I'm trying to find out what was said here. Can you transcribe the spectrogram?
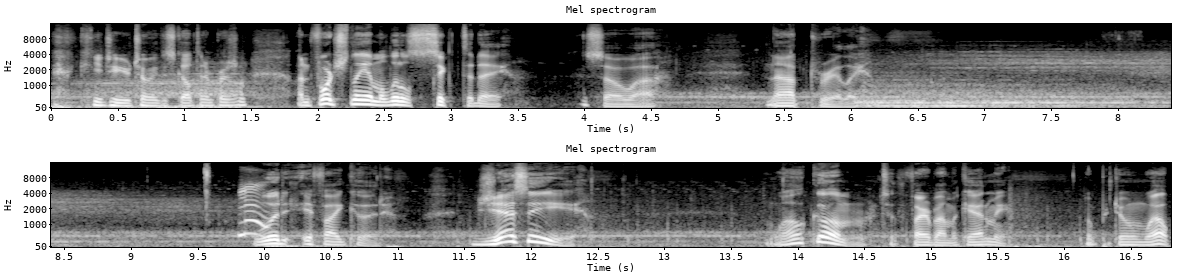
Can you do your Tony the Skeleton impression? Unfortunately, I'm a little sick today. So, uh, not really. Would if I could. Jesse! Welcome to the Firebomb Academy. Hope you're doing well.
